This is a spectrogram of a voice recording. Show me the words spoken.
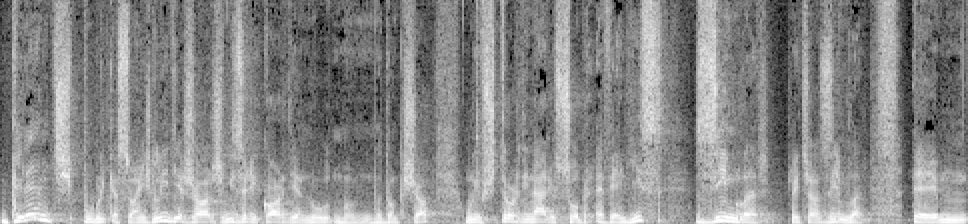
grandes publicações, Lídia Jorge, Misericórdia no, no, no Dom Quixote, um livro extraordinário sobre a velhice, Zimmler, Richard Zimmler, um,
